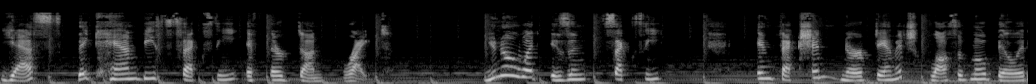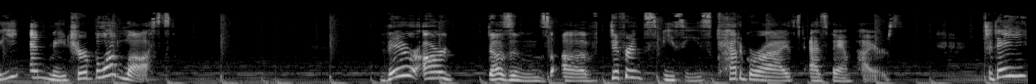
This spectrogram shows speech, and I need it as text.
Yes, they can be sexy if they're done right. You know what isn't sexy? Infection, nerve damage, loss of mobility, and major blood loss. There are dozens of different species categorized as vampires. Today,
